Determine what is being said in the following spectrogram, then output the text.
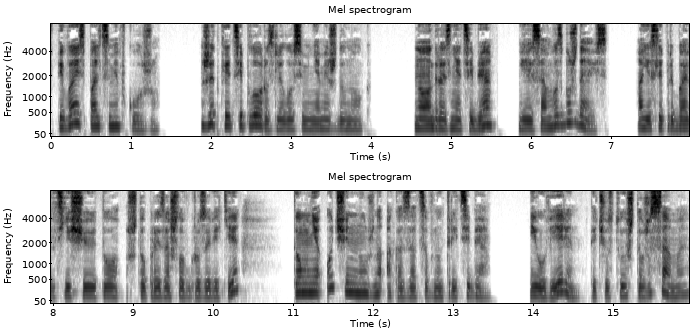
впиваясь пальцами в кожу. Жидкое тепло разлилось у меня между ног. Но, дразня тебя, я и сам возбуждаюсь. А если прибавить еще и то, что произошло в грузовике, то мне очень нужно оказаться внутри тебя. И уверен, ты чувствуешь то же самое.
